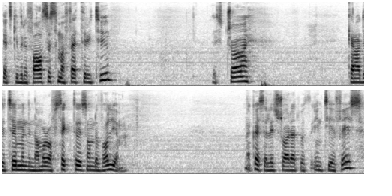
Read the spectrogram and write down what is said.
Let's give it a file system of FAT32. Let's try. Can I determine the number of sectors on the volume? Okay, so let's try that with NTFS.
